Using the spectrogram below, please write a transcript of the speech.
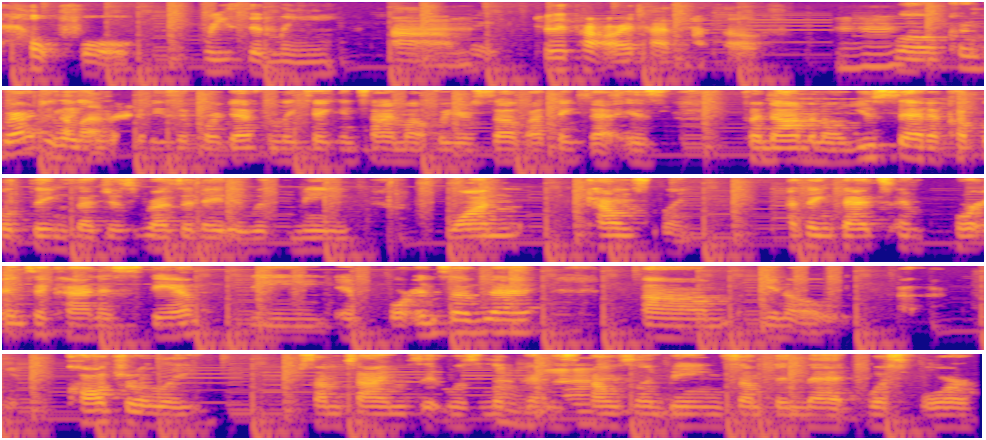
helpful recently um, to really prioritize myself. Mm-hmm. Well, congratulations, Lisa, for definitely taking time out for yourself. I think that is phenomenal. You said a couple things that just resonated with me. One, counseling. I think that's important to kind of stamp the importance of that. Um, you know, culturally, sometimes it was looked mm-hmm. at as mm-hmm. counseling being something that was for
